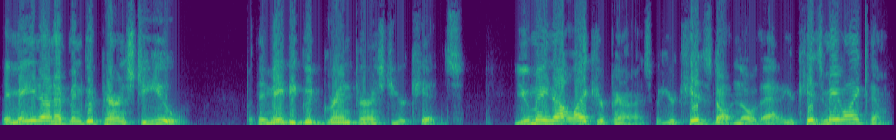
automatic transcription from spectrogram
They may not have been good parents to you, but they may be good grandparents to your kids. You may not like your parents, but your kids don't know that. Your kids may like them.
